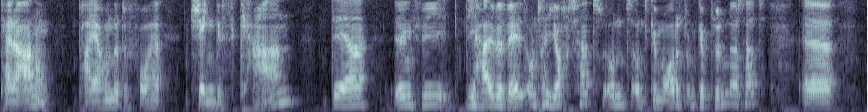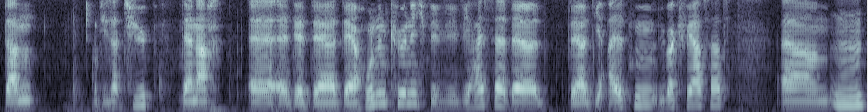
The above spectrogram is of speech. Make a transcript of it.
keine Ahnung, ein paar Jahrhunderte vorher, Genghis Khan, der irgendwie die halbe Welt unterjocht hat und, und gemordet und geplündert hat. Äh, dann dieser Typ, der nach äh, äh, der, der, der Hunnenkönig, wie, wie, wie heißt der, der, der die Alpen überquert hat? Ähm,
